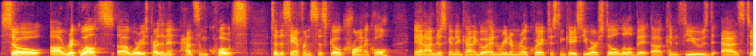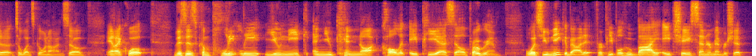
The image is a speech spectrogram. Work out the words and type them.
So, uh, Rick Welts, uh, Warriors president, had some quotes to the San Francisco Chronicle, and I'm just going to kind of go ahead and read them real quick just in case you are still a little bit uh, confused as to, to what's going on. So, and I quote, This is completely unique, and you cannot call it a PSL program. What's unique about it for people who buy a Chase Center membership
